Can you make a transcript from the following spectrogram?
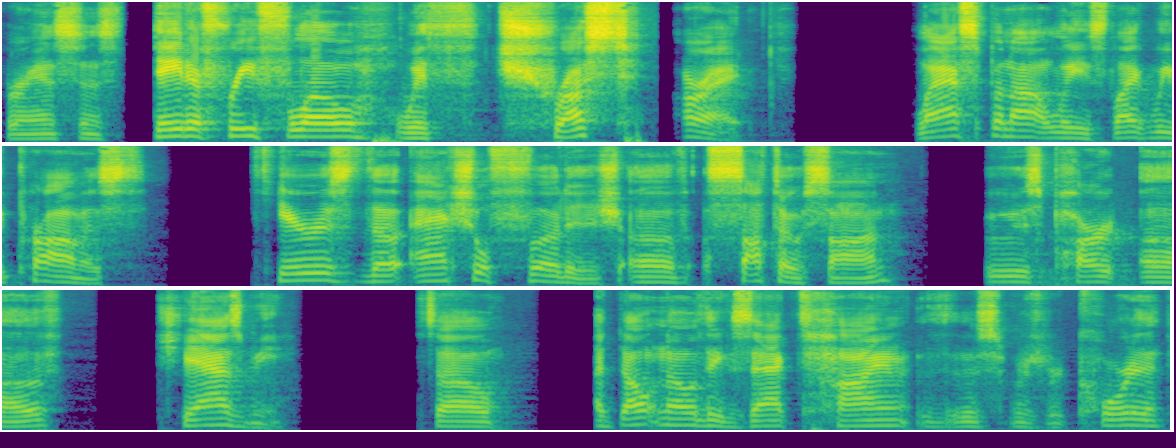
for instance, data free flow with trust. All right. Last but not least, like we promised, here's the actual footage of Sato-san who is part of Jasmy. So I don't know the exact time this was recorded,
